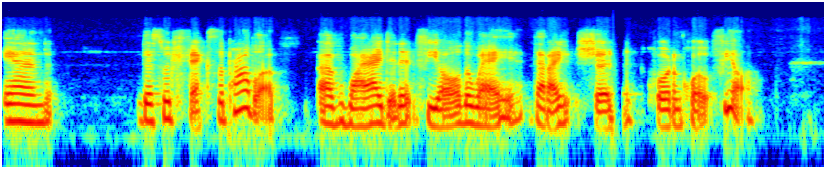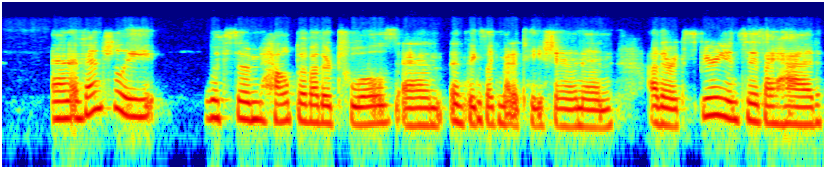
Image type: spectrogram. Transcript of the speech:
And this would fix the problem of why I didn't feel the way that I should, quote unquote, feel. And eventually, with some help of other tools and, and things like meditation and other experiences I had,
